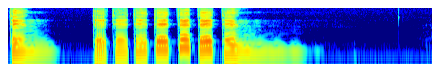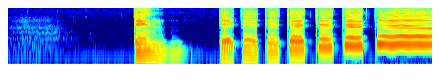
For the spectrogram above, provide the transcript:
てんてててててててんてんてててて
